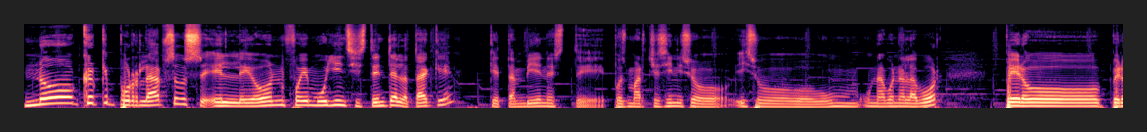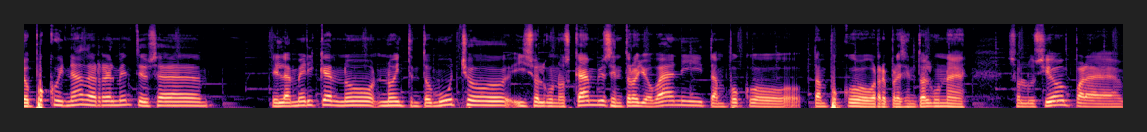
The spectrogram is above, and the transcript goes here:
No, creo que por lapsos el León fue muy insistente al ataque. Que también, este, pues Marchesín hizo, hizo un- una buena labor. Pero, pero poco y nada realmente. O sea, el América no, no intentó mucho. Hizo algunos cambios. Entró Giovanni. Tampoco, tampoco representó alguna solución para,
